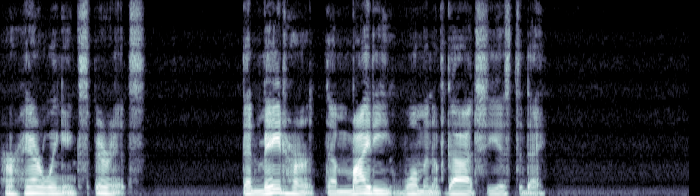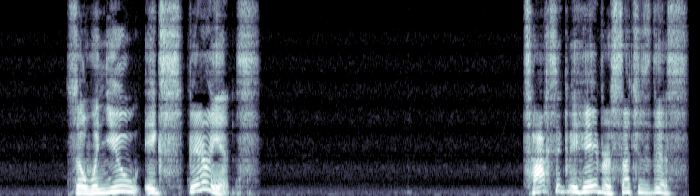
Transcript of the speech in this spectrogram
her harrowing experience that made her the mighty woman of God she is today. So when you experience toxic behavior such as this,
